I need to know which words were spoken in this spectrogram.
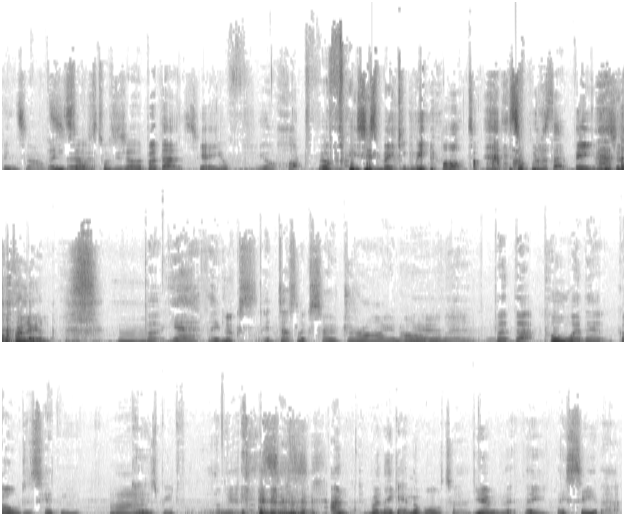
Insults. insults towards each other. But that's yeah, you're you're hot. Your face is making me hot. so what does that mean? It's just brilliant. But yeah, they looks it does look so dry and horrible Yeah. there. But that pool where the gold is hidden Mm. is beautiful. Yes. and when they get in the water, you know they they see that.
